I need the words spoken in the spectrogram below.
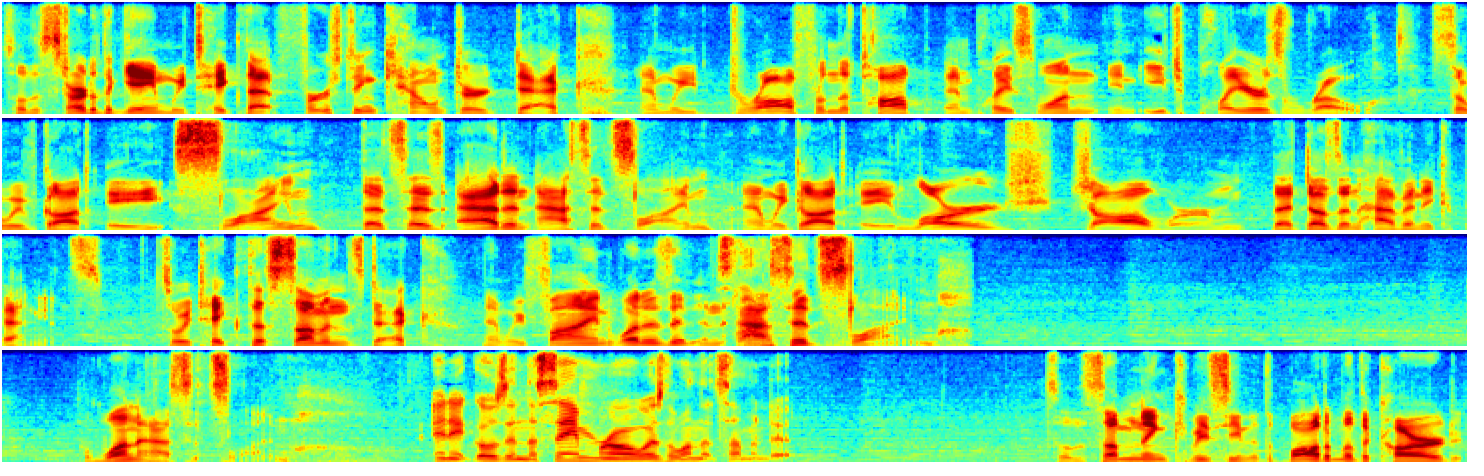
So the start of the game, we take that first encounter deck and we draw from the top and place one in each player's row. So we've got a slime that says add an acid slime, and we got a large jaw worm that doesn't have any companions. So we take the summons deck and we find what is it? An Slime. acid slime. One acid slime. And it goes in the same row as the one that summoned it. So the summoning can be seen at the bottom of the card.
